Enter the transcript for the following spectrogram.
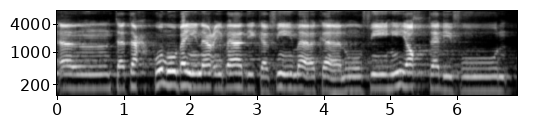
أنت تحكم بين عبادك فيما كانوا فيه يختلفون.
